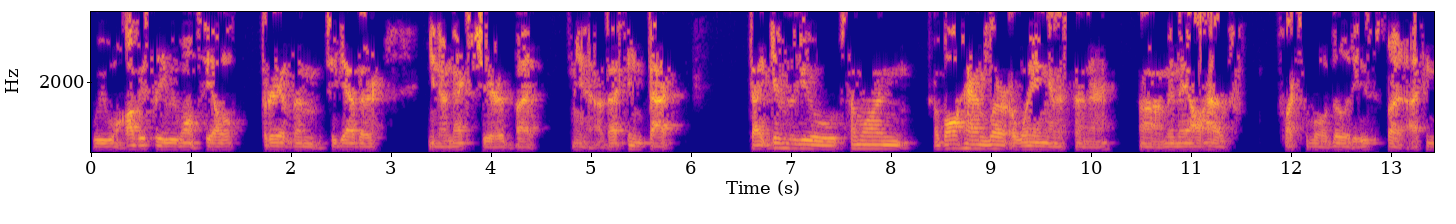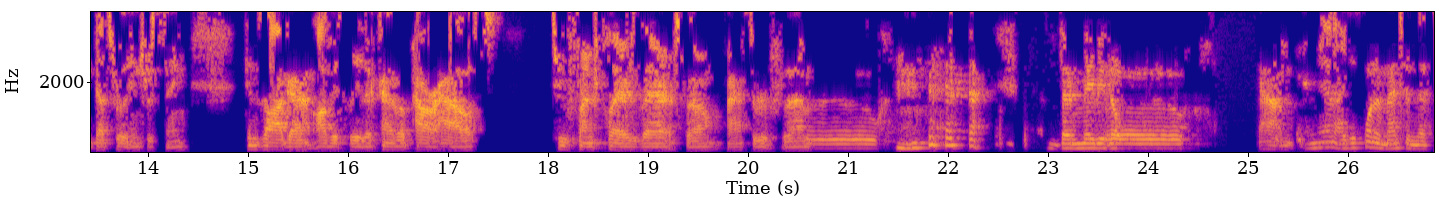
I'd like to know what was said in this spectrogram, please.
we will, obviously we won't see all three of them together, you know, next year. But you know, I think that that gives you someone a ball handler, a wing, and a center, um, and they all have flexible abilities. But I think that's really interesting. Gonzaga, obviously, they're kind of a powerhouse. Two French players there, so I have to root for them. then maybe they'll um, and then I just want to mention this,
